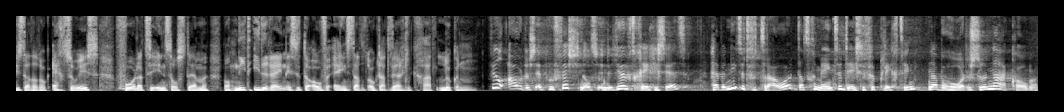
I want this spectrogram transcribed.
garanties dat het ook echt zo is voordat ze in zal stemmen. Want niet iedereen is het erover eens dat het ook daadwerkelijk gaat lukken. Veel ouders en professionals in de jeugd-GGZ hebben niet het vertrouwen dat gemeenten deze verplichting naar behoren zullen nakomen.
